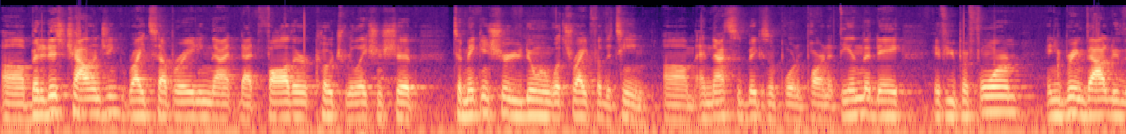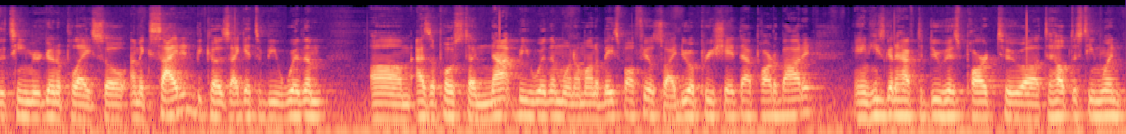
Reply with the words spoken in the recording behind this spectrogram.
Uh, but it is challenging, right? Separating that that father coach relationship to making sure you're doing what's right for the team, um, and that's the biggest important part. And at the end of the day, if you perform and you bring value to the team, you're going to play. So I'm excited because I get to be with him um, as opposed to not be with him when I'm on a baseball field. So I do appreciate that part about it, and he's going to have to do his part to uh, to help this team win.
